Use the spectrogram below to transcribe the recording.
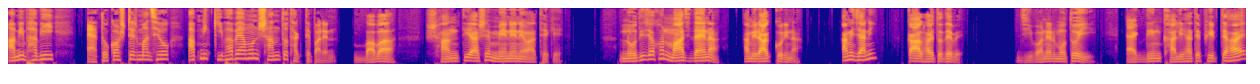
আমি ভাবি এত কষ্টের মাঝেও আপনি কীভাবে এমন শান্ত থাকতে পারেন? বাবা শান্তি আসে মেনে নেওয়া থেকে। নদী যখন মাছ দেয় না আমি রাগ করি না। আমি জানি কাল হয়তো দেবে। জীবনের মতোই একদিন খালি হাতে ফিরতে হয়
